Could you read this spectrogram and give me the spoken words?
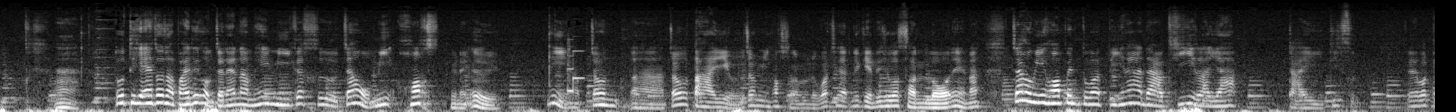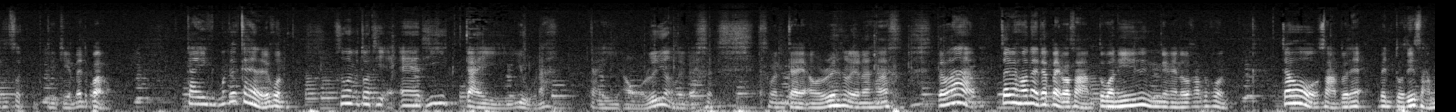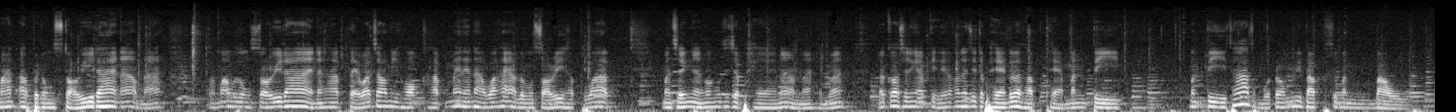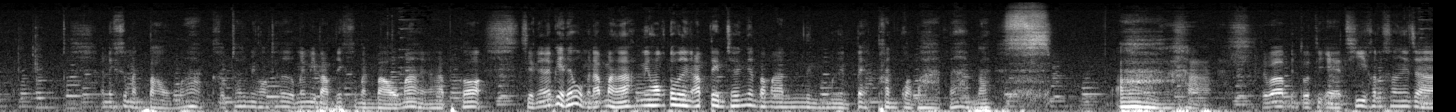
อ่าตัวทีแอตัวต่อไปที่ผมจะแนะนำให้มีก็คือเจ้ามิฮอกส์อยู่ไหนเอ่ยนี่ครับเจ้าอ่าเจ้าตายอยู่เจ้ามีฮอกส์หรือว่าในเกมที่ชื่อว่าซอนโรนี่เห็นไหมเจ้ามีฮอกเป็นตัวตีห้าดาวที่ระยะไกลที่สุดเรียกว่าไกลที่สุดในเกมได้หรือเปล่าไกลมันก็ไกลหลายคนคือมันเป็นตัวทีแอที่ไกลอยู่นะไกลเอาเรื่องเลยนะมันไกลเอาเรื่องเลยนะฮะแต่ว่าเจ้าแม่ฮอกเนี่ยจะแปลกกว่า3ตัวนี้นึงยังไงนะครับทุกคน เจ้า 3 ตัวนี้เป็นตัวที่สามารถเอาไปลงสตอรี่ได้นะครับนะสามารถเอาไปลงสตอรี่ได้นะครับ แต่ว่าเจ้ามีฮอกครับไม่แนะนำว่าให้เอาลงสตอรี่ครับเพราะว่ามันใช้เงินค่อนข้างที่จะแพงนะครับนะเห็นไหมแล้วก็ใช้เงินอัพเกรดที่ค่อนข้างที่จะแพงด้วยครับ แถมมันตีมันตีถ้าสมมติเราไม่มีบัฟคือมันเบา อันนี้คือมันเบามากครับถ้ามีฮอกเทอไม่มีบัฟนี่คือมันเบามากนะครับก็เสียเงินอัพเกรดที่ผมมานับมานะมีฮอกตัวหนึ่งอัพเต็มใช้เงินประมาณ 18,000 กว่าบาทนะครับนะอ่า รือว่าเป็นตัวทีแอที่ค่อนข้างที่จะ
